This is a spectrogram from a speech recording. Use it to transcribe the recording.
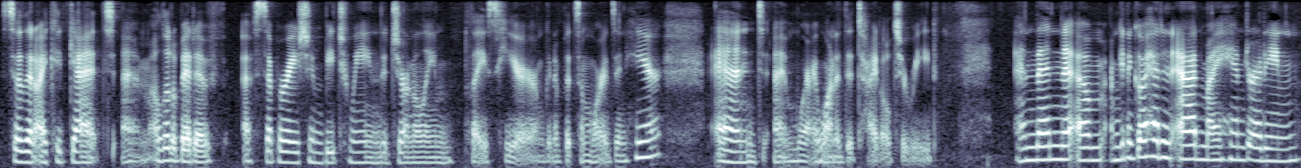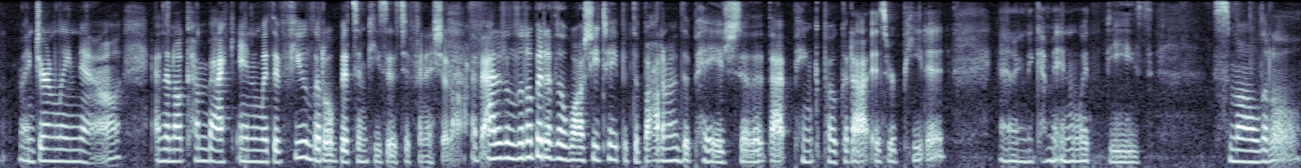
so that I could get um, a little bit of, of separation between the journaling place here. I'm going to put some words in here and um, where I wanted the title to read. And then um, I'm going to go ahead and add my handwriting, my journaling now, and then I'll come back in with a few little bits and pieces to finish it off. I've added a little bit of the washi tape at the bottom of the page so that that pink polka dot is repeated. And I'm going to come in with these small little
